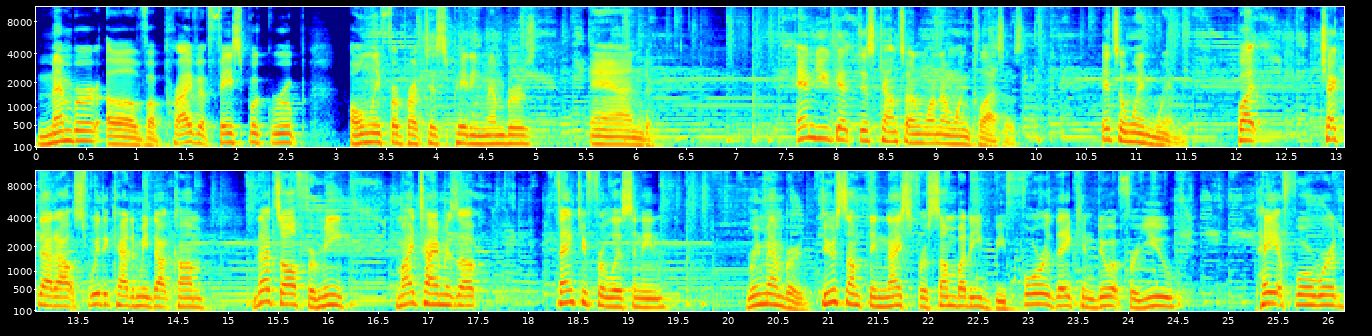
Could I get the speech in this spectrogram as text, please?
member of a private Facebook group only for participating members and and you get discounts on one-on-one classes. It's a win-win. But check that out sweetacademy.com. That's all for me. My time is up. Thank you for listening. Remember, do something nice for somebody before they can do it for you. Pay it forward.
